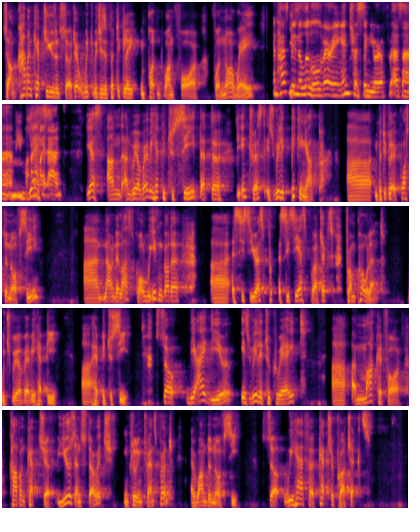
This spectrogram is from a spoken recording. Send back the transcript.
So on carbon capture, use and storage, uh, which, which is a particularly important one for for Norway, and has been a little varying interest in Europe, as um, yes. I might add. Yes, and, and we are very happy to see that uh, the interest is really picking up, uh, in particular across the North Sea. And now in the last call, we even got a, uh, a, CCUS, a CCS project from Poland, which we are very happy, uh, happy to see. So the idea is really to create uh, a market for carbon capture, use and storage, including transport, around the North Sea. So we have uh, capture projects.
